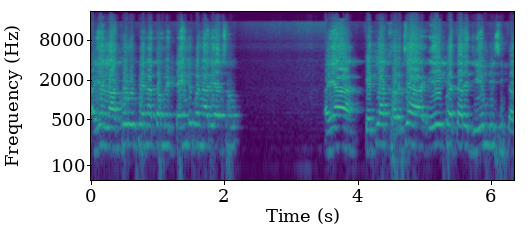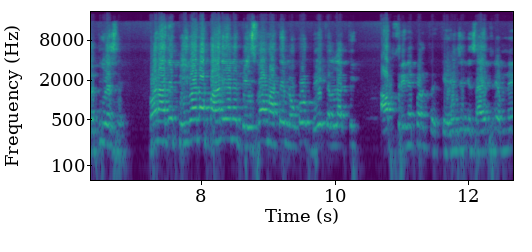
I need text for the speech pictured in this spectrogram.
અહીંયા લાખો રૂપિયાના તમે ટેન્ટ બનાવ્યા છો. અહીંયા કેટલા ખર્ચા એ પ્રકારે જીએમડીસી કરતી હશે. પણ આજે પીવાના પાણી અને બેસવા માટે લોકો બે કલાકથી આપ શ્રીને પણ કહે છે કે સાહેબ શ્રી, અમને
